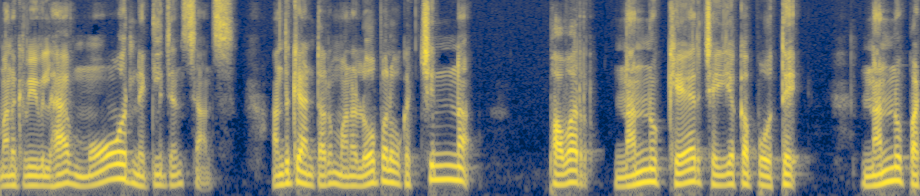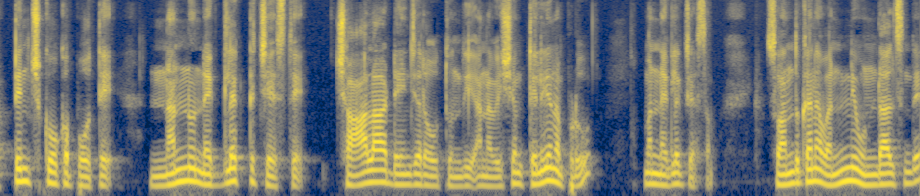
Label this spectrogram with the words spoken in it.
మనకి we will have more negligence chance అందుకే అంటారు మన లోపల ఒక చిన్న పవర్ నన్ను కేర్ చెయ్యకపోతే. నన్ను పట్టించుకోకపోతే నన్ను నెగ్లెక్ట్ చేస్తే చాలా డేంజర్ అవుతుంది అన్న విషయం తెలియనప్పుడు మనం నెగ్లెక్ట్ చేస్తాం. సో అందుకని అవన్నీ ఉండాల్సిందే.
